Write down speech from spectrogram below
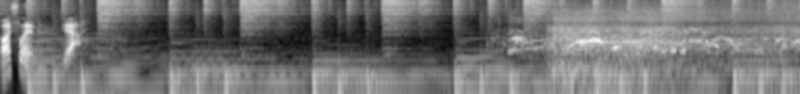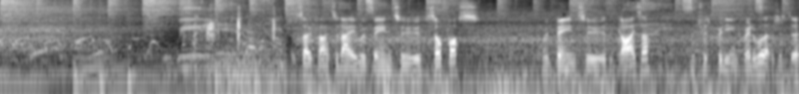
Iceland, yeah. So far today we've been to Selfoss, we've been to the geyser, which was pretty incredible, that was just a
